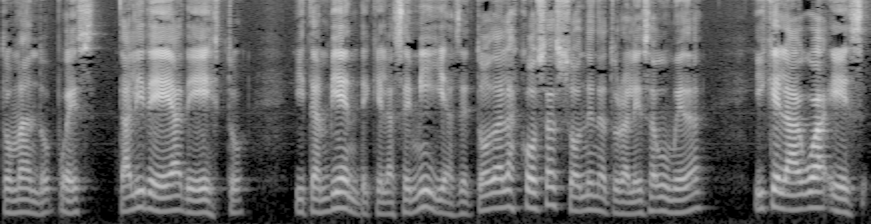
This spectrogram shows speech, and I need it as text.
Tomando, pues, tal idea de esto, y también de que las semillas de todas las cosas son de naturaleza húmeda, y que el agua es,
